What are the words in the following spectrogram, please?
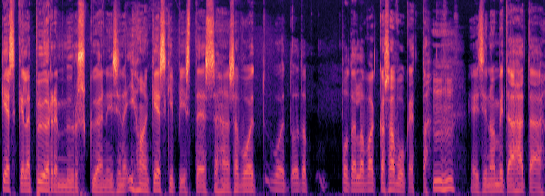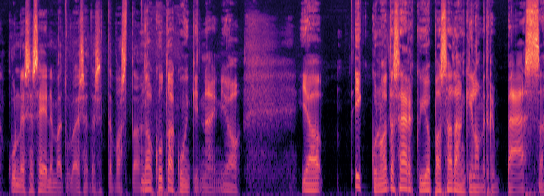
keskellä pyörämyrskyä, niin siinä ihan keskipisteessähän sä voit, voit tuota, potella vaikka savuketta. Mm-hmm. Ei siinä ole mitään hätää, kunnes se seinämä tulee sieltä sitten vastaan. No kutakuinkin näin, joo. Ja ikkunoita särkyi jopa sadan kilometrin päässä.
